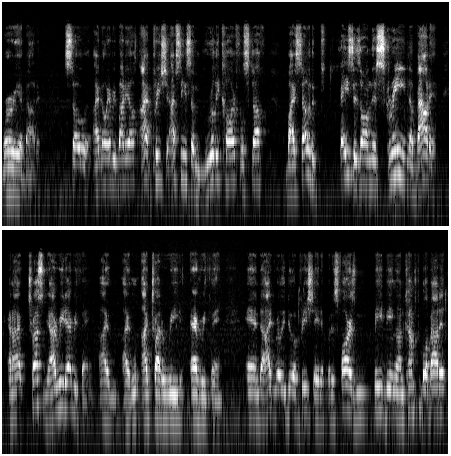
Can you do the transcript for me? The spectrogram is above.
worry about it? So I know everybody else. I appreciate. I've seen some really colorful stuff by some of the faces on this screen about it, and I trust me. I read everything. I I, I try to read everything, and I really do appreciate it. But as far as me being uncomfortable about it,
